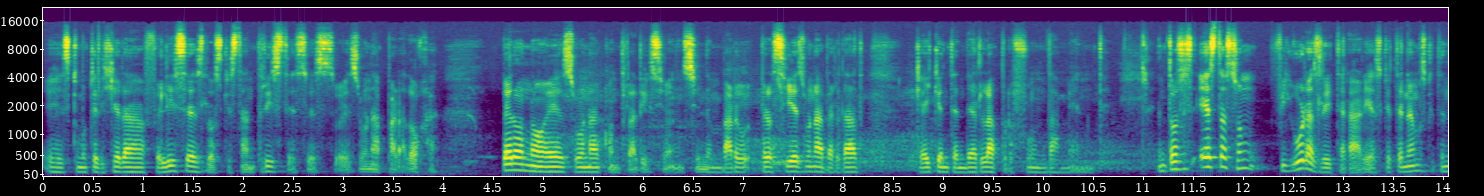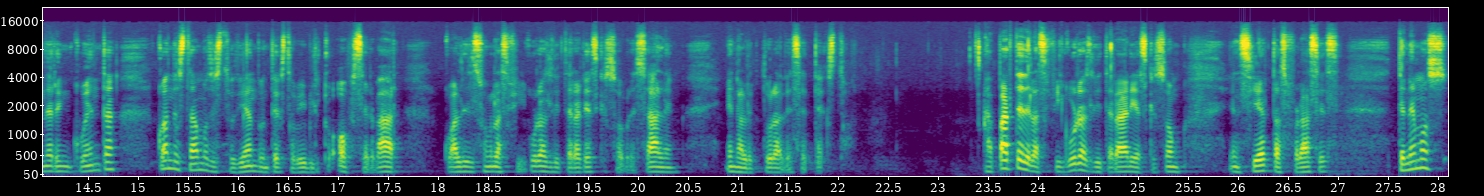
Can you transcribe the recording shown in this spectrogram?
Es como que dijera, felices los que están tristes. Eso es una paradoja. Pero no es una contradicción, sin embargo, pero sí es una verdad que hay que entenderla profundamente. Entonces, estas son figuras literarias que tenemos que tener en cuenta cuando estamos estudiando un texto bíblico, observar cuáles son las figuras literarias que sobresalen en la lectura de ese texto. Aparte de las figuras literarias que son en ciertas frases, tenemos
